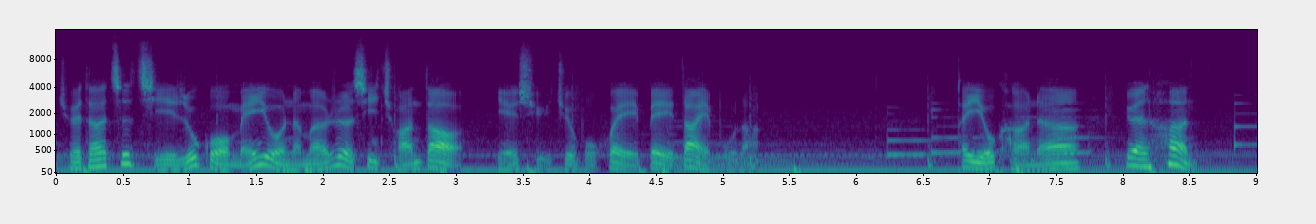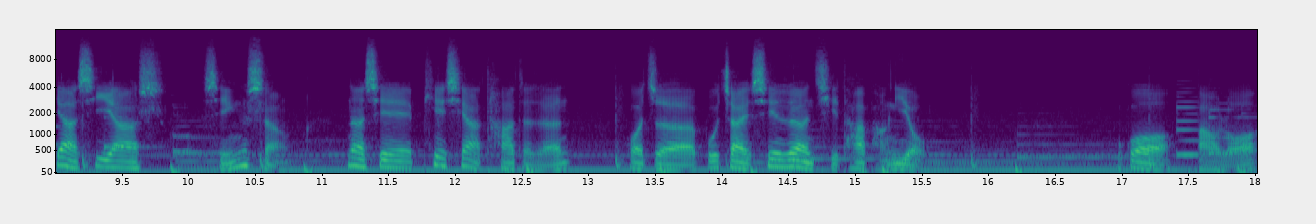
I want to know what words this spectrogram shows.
觉得自己如果没有那么热心传道，也许就不会被逮捕了。他有可能怨恨亚细亚行省。那些撇下他的人，或者不再信任其他朋友。不过保罗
